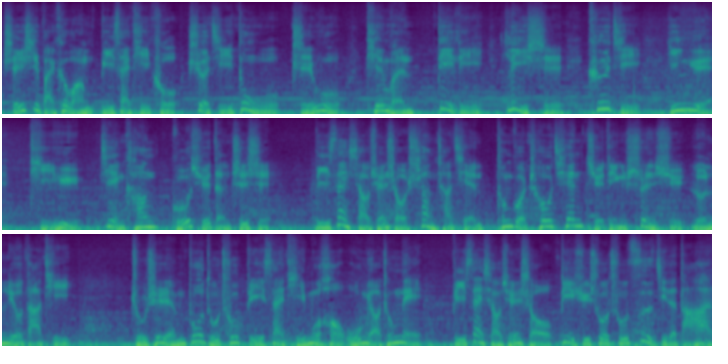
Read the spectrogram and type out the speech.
谁是百科王？比赛题库涉及动物、植物、天文、地理、历史、科技、音乐、体育、健康、国学等知识。比赛小选手上场前通过抽签决定顺序，轮流答题。主持人播读出比赛题目后五秒钟内，比赛小选手必须说出自己的答案，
